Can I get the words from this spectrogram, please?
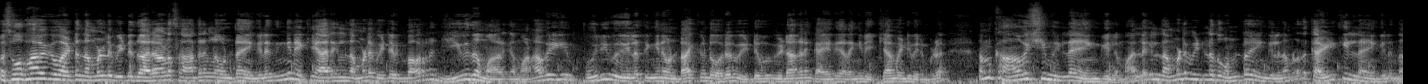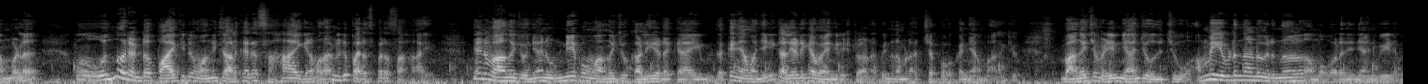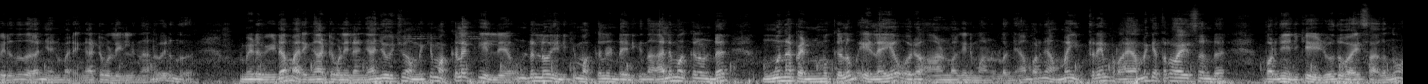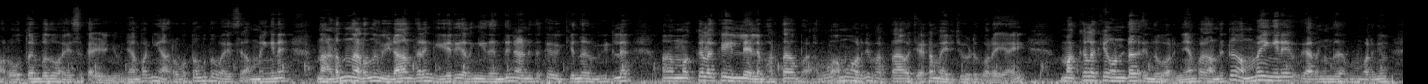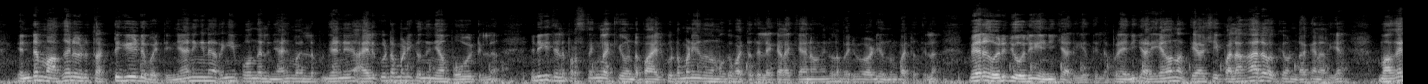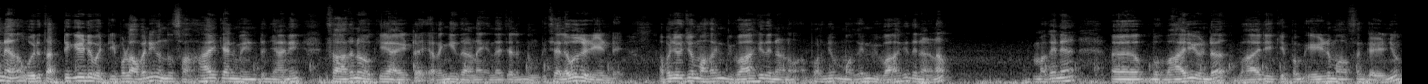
അപ്പോൾ സ്വാഭാവികമായിട്ടും നമ്മളുടെ വീട്ടിൽ ധാരാളം സാധനങ്ങൾ ഉണ്ടെങ്കിൽ ഇങ്ങനെയൊക്കെ ആരെങ്കിലും നമ്മുടെ വീട്ടിൽ വരുമ്പോൾ അവരുടെ ജീവിത മാർഗമാണ് അവർ ഈ പുരി വെയിലത്ത് ഇങ്ങനെ ഉണ്ടാക്കിക്കൊണ്ട് ഓരോ വീട്ട് വീടാന്തരം കയറി ഇറങ്ങി വിൽക്കാൻ വേണ്ടി വരുമ്പോൾ നമുക്ക് ആവശ്യമില്ല എങ്കിലും അല്ലെങ്കിൽ നമ്മുടെ വീട്ടിലത് ഉണ്ടോ എങ്കിലും നമ്മളത് കഴിക്കില്ല എങ്കിലും നമ്മൾ ഒന്നോ രണ്ടോ പാക്കറ്റ് വാങ്ങിച്ച് ആൾക്കാരെ സഹായിക്കണം. അതാണ് ഒരു പരസ്പര സഹായം. ഞാൻ വാങ്ങിച്ചു ഞാൻ ഉണ്ണിയപ്പം വാങ്ങിച്ചു കളിയടക്കായും ഇതൊക്കെ ഞാൻ വാങ്ങിച്ചു. എനിക്ക് കളിയടക്ക ഭയങ്കര ഇഷ്ടമാണ്. പിന്നെ നമ്മുടെ അച്ചപ്പമൊക്കെ ഞാൻ വാങ്ങിച്ചു. വാങ്ങിച്ച വഴിയിൽ ഞാൻ ചോദിച്ചു അമ്മ എവിടെ നിന്നാണ് വരുന്നത്? അമ്മ പറഞ്ഞ് ഞാൻ വരുന്നത് ഞാൻ മരങ്ങാട്ട് പള്ളിയിൽ നിന്നാണ് വരുന്നത്. അമ്മയുടെ വീട് മരങ്ങാട്ട് പള്ളിയിലാണ് ഞാൻ ചോദിച്ചു അമ്മയ്ക്ക് മക്കളൊക്കെ ഇല്ലേ? ഉണ്ടല്ലോ എനിക്ക് മക്കളുണ്ട് എനിക്ക് നാല് മക്കളുണ്ട്. മൂന്ന് പെൺമക്കളും ഇളയ ഒരു ആൺമകനുമാണുള്ളത്. ഞാൻ പറഞ്ഞു അമ്മ ഇത്രയും പ്രായം അമ്മയ്ക്ക് എത്ര വയസ്സുണ്ട്? പറഞ്ഞു എനിക്ക് എഴുപത് വയസ്സാകുന്നു അറുപത്തൊൻപത് വയസ്സ് കഴിഞ്ഞു. ഞാൻ പറഞ്ഞു "ഈ അറുപത്തൊമ്പത് വയസ്സ് അമ്മ ഇങ്ങനെ നടന്ന് നടന്ന് വീടാന്തരം കയറി ഇറങ്ങി ഇത് എന്തിനാണ് ഇതൊക്കെ വിൽക്കുന്നത് വീട്ടിൽ മക്കളൊക്കെ ഇല്ലല്ലോ. ഭർത്താവ് അപ്പോൾ അമ്മ പറഞ്ഞു ഭർത്താവ് ചേട്ടൻ മരിച്ചു പോയിട്ട് കുറേയായി. മക്കളൊക്കെ ഉണ്ട് എന്ന് പറഞ്ഞു. ഞാൻ എന്നിട്ട് അമ്മ ഇങ്ങനെ ഇറങ്ങുന്നത് അപ്പം പറഞ്ഞു എന്റെ മകൻ ഒരു തട്ടുകേട് പറ്റി. ഞാനിങ്ങനെ ഇറങ്ങി പോകുന്നില്ല ഞാൻ വല്ല ഞാൻ അയൽക്കൂട്ടം പണിക്കൊന്നും ഞാൻ പോയിട്ടില്ല. എനിക്ക് ചില പ്രശ്നങ്ങളൊക്കെ ഉണ്ട്. അപ്പോൾ അയൽക്കൂട്ടം പണിയൊന്നും നമുക്ക് പറ്റത്തില്ല. കിളയ്ക്കാനോ അങ്ങനെയുള്ള പരിപാടിയൊന്നും പറ്റത്തില്ല. വേറെ ഒരു ജോലിയും എനിക്കറിയത്തില്ല. അപ്പോൾ എനിക്കറിയാവുന്ന അത്യാവശ്യം ഈ പലഹാരമൊക്കെ ഉണ്ടാക്കാൻ അറിയാം. മകന് ഒരു തട്ടുകേട് പറ്റിയപ്പോൾ അവനെ ഒന്ന് സഹായിക്കാൻ വേണ്ടിയിട്ട് ഞാൻ സാധനമൊക്കെ ആയിട്ട് ഇറങ്ങിയതാണ്. എന്നുവെച്ചാൽ നമുക്ക് ചിലവ് കഴിയണ്ടേ? അപ്പോൾ ചോദിച്ചു മകൻ വിവാഹിതനാണോ? പറഞ്ഞു മകൻ വിവാഹിതനാണ്. മകന് ഭാര്യയുണ്ട്. ഭാര്യയ്ക്ക് ഇപ്പം ഏഴ് മാസം കഴിഞ്ഞു.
